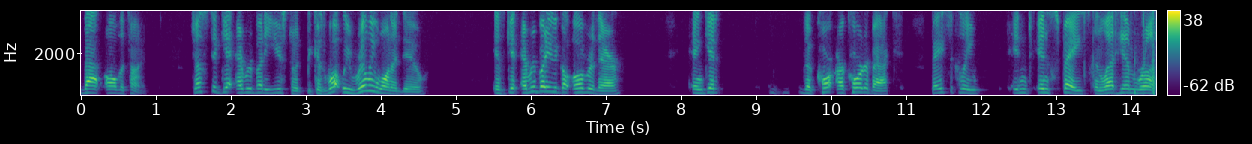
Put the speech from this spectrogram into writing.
that all the time just to get everybody used to it because what we really want to do is get everybody to go over there and get the our quarterback basically in in space and let him run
